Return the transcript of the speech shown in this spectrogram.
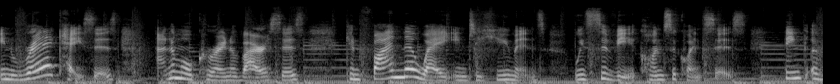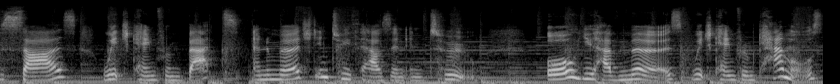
in rare cases, animal coronaviruses can find their way into humans with severe consequences. Think of SARS, which came from bats and emerged in 2002. Or you have MERS, which came from camels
